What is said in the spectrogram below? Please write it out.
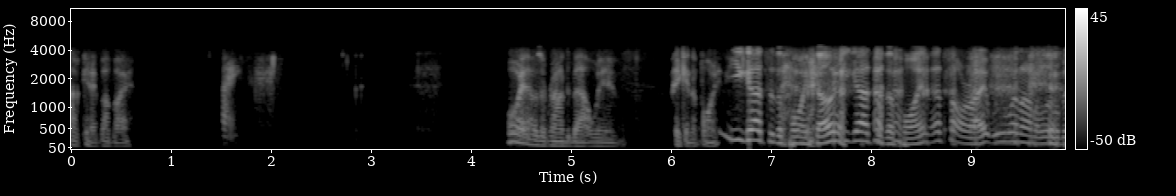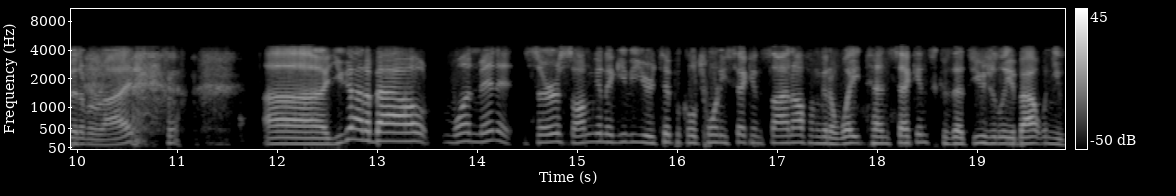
Okay, bye bye. Bye. Boy, that was a roundabout way of making a point. You got to the point though. You got to the point. That's all right. We went on a little bit of a ride. Uh, you got about one minute, sir. So I'm going to give you your typical 20 second sign off. I'm going to wait 10 seconds because that's usually about when you.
